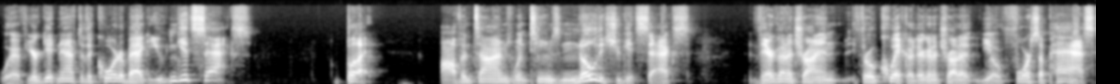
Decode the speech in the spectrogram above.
where if you're getting after the quarterback, you can get sacks. But oftentimes when teams know that you get sacks, they're going to try and throw quick or they're going to try to you know force a pass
